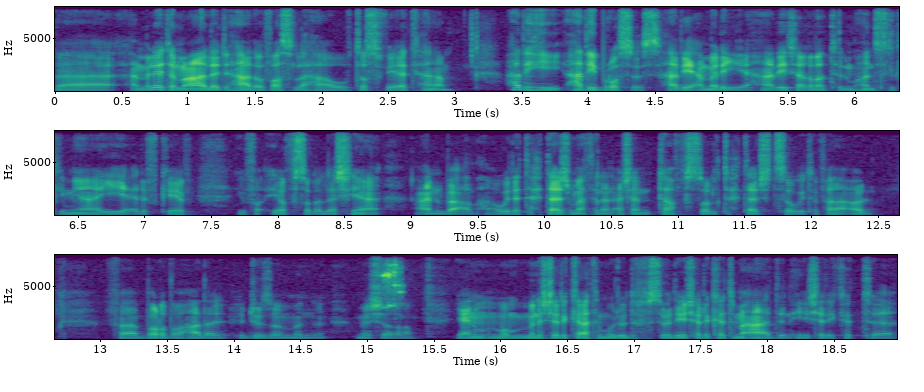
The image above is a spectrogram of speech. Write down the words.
فعملية المعالجه هذا وفصلها وتصفيتها هذه هذه بروسس هذه عملية هذه شغلة المهندس الكيميائي يعرف كيف يف- يفصل الأشياء عن بعضها وإذا تحتاج مثلا عشان تفصل تحتاج تسوي تفاعل فبرضه هذا جزء من من شغله. يعني من الشركات الموجودة في السعودية شركة معادن هي شركة آه،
